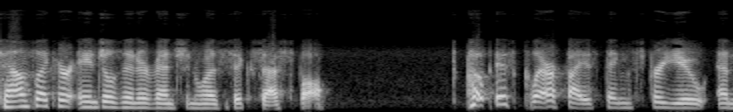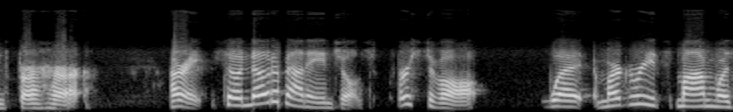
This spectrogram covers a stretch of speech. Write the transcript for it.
Sounds like her angel's intervention was successful. Hope this clarifies things for you and for her. All right, so a note about angels. First of all, what Marguerite's mom was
